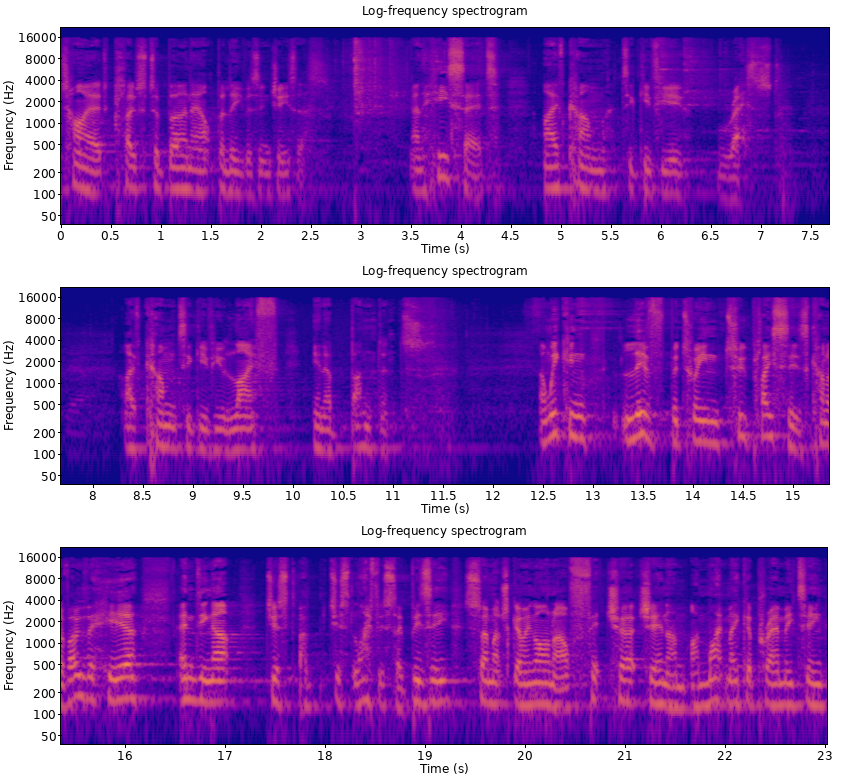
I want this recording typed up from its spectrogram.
tired, close to burnout believers in Jesus. And he said, I've come to give you rest. I've come to give you life in abundance. And we can live between two places, kind of over here, ending up just, uh, just life is so busy, so much going on. I'll fit church in. I'm, i might make a prayer meeting,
